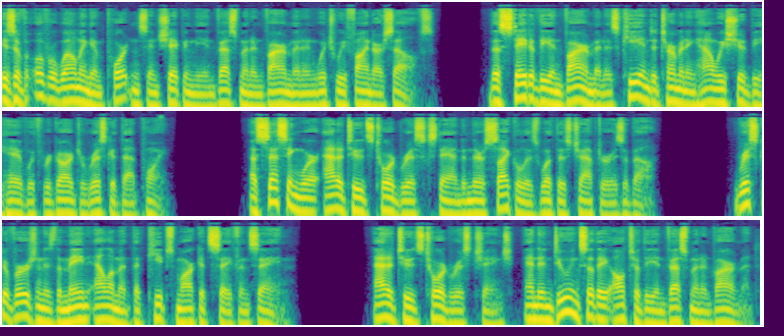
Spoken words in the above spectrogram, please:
is of overwhelming importance in shaping the investment environment in which we find ourselves. The state of the environment is key in determining how we should behave with regard to risk at that point. Assessing where attitudes toward risk stand in their cycle is what this chapter is about. Risk aversion is the main element that keeps markets safe and sane. Attitudes toward risk change, and in doing so, they alter the investment environment.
